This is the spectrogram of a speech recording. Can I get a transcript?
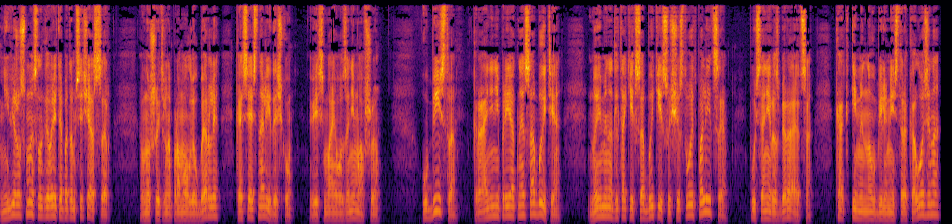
«Не вижу смысла говорить об этом сейчас, сэр», — внушительно промолвил Берли, косясь на Лидочку, весьма его занимавшую. «Убийство — крайне неприятное событие, но именно для таких событий существует полиция. Пусть они разбираются, как именно убили мистера Колозина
